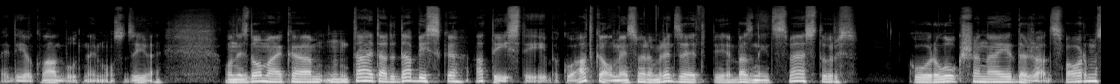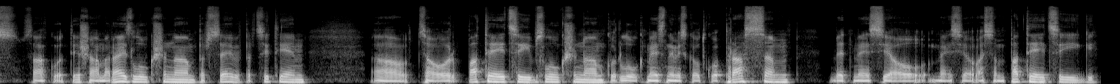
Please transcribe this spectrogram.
vai dievu klātbūtnē mūsu dzīvē. Un es domāju, ka mm, tā ir tāda dabiska attīstība, ko atkal mēs varam redzēt pie baznīcas vēstures, kur lūkšanai ir dažādas formas, sākot tiešām ar aizlūkšanām par sevi, par citiem, uh, caur pateicības lūkšanām, kur lūk, mēs nevis kaut ko prasam, bet mēs jau, mēs jau esam pateicīgi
